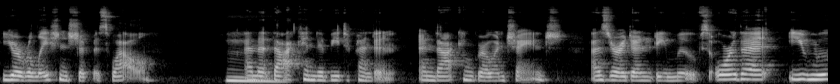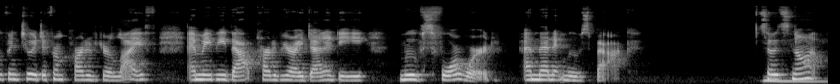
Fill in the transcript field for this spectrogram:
your relationship as well. Mm. And that that can be dependent and that can grow and change as your identity moves, or that you move into a different part of your life and maybe that part of your identity moves forward and then it moves back. So it's not hmm.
